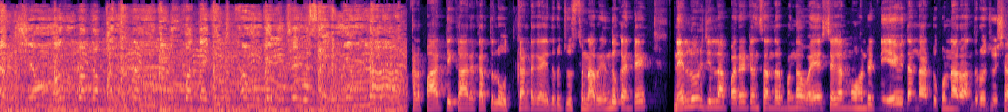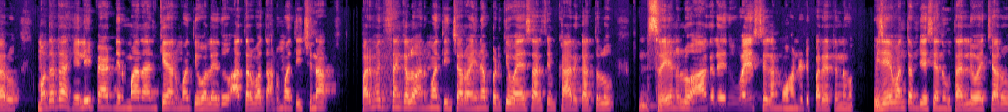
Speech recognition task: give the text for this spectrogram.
లక్ష్యం మరువక పంతం విడువక యుద్ధం గెలిచెను సైన్యంలా. అక్కడ పార్టీ కార్యకర్తలు ఉత్కంఠగా ఎదురు చూస్తున్నారు. ఎందుకంటే నెల్లూరు జిల్లా పర్యటన సందర్భంగా వైఎస్ జగన్మోహన్ రెడ్డిని ఏ విధంగా అడ్డుకున్నారో అందరూ చూశారు. మొదట హెలీప్యాడ్ నిర్మాణానికి అనుమతి ఇవ్వలేదు. ఆ తర్వాత అనుమతి ఇచ్చిన పరిమిత సంఖ్యలో అనుమతి ఇచ్చారు. అయినప్పటికీ వైఎస్ఆర్సీపీ కార్యకర్తలు శ్రేణులు ఆగలేదు. వైఎస్ జగన్మోహన్ రెడ్డి పర్యటన విజయవంతం చేసేందుకు తరలి వచ్చారు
